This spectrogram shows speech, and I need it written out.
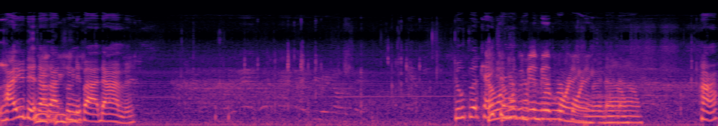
How you think I got we- 25 diamonds? Duplication? How long have we been recording right now? Huh?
